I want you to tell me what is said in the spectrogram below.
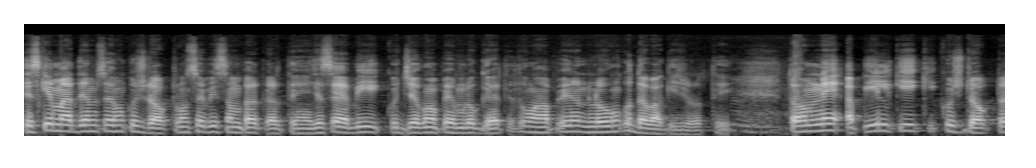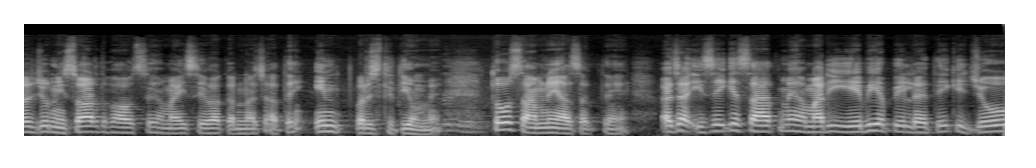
इसके माध्यम से हम कुछ डॉक्टरों से भी संपर्क करते हैं। जैसे अभी कुछ जगहों पर हम लोग गए थे तो वहाँ पर उन लोगों को दवा की ज़रूरत थी। तो हमने अपील की कि कुछ डॉक्टर जो निस्वार्थ भाव से हमारी सेवा करना चाहते हैं, इन परिस्थितियों में तो सामने आ सकते हैं। अच्छा इसी के साथ में हमारी ये भी अपील रहती है कि जो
